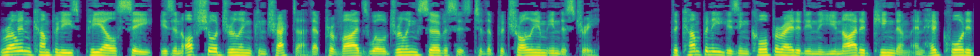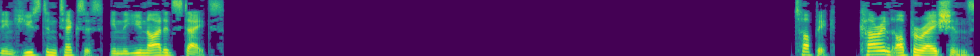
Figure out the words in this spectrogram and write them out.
Rowan Companies plc, is an offshore drilling contractor that provides well drilling services to the petroleum industry. The company is incorporated in the United Kingdom and headquartered in Houston, Texas, in the United States. Current operations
